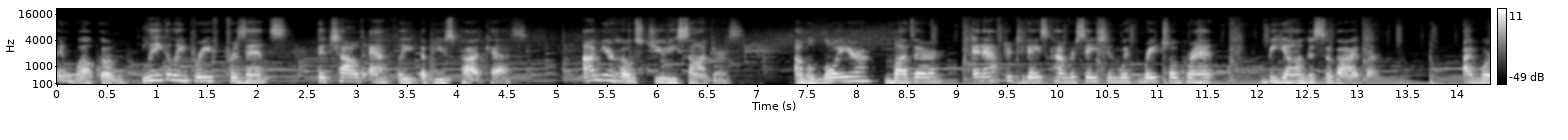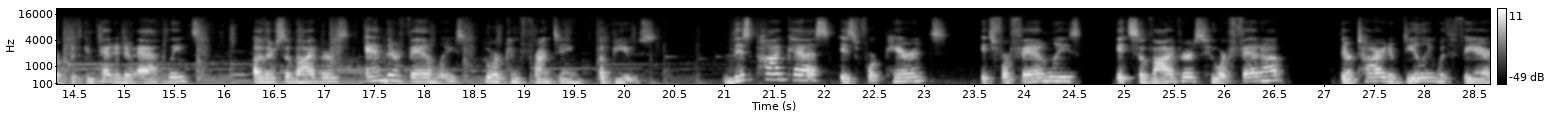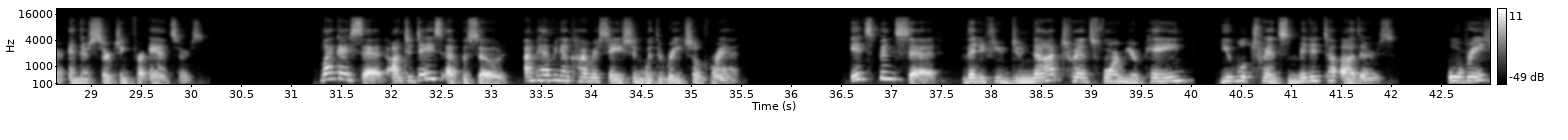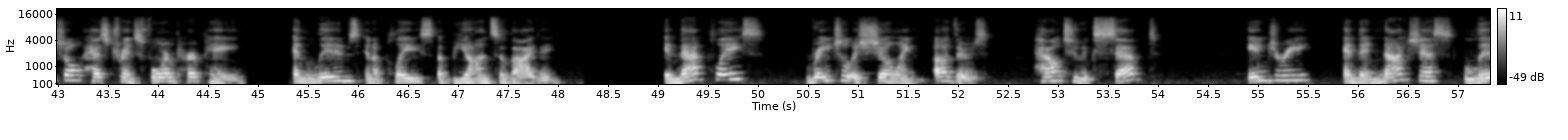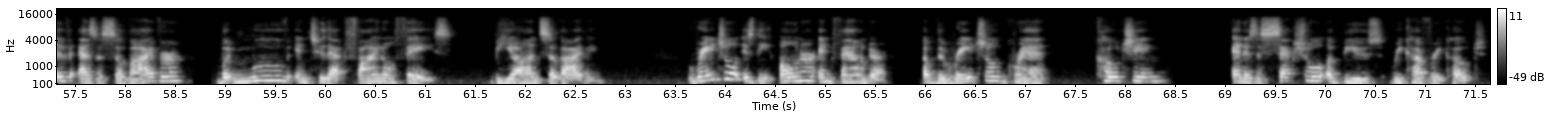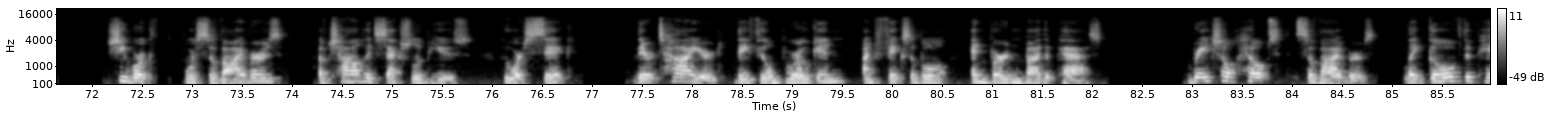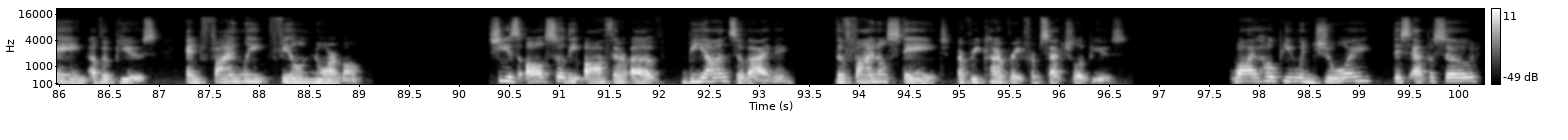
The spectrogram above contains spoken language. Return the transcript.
And welcome. Legally Brief presents the Child Athlete Abuse Podcast. I'm your host, Judy Saunders. I'm a lawyer, mother, and after today's conversation with Rachel Grant, beyond a survivor. I work with competitive athletes, other survivors, and their families who are confronting abuse. This podcast is for parents, it's for families, it's survivors who are fed up, they're tired of dealing with fear, and they're searching for answers. Like I said, on today's episode, I'm having a conversation with Rachel Grant. It's been said that if you do not transform your pain, you will transmit it to others. Well, Rachel has transformed her pain and lives in a place of beyond surviving. In that place, Rachel is showing others how to accept injury and then not just live as a survivor, but move into that final phase beyond surviving. Rachel is the owner and founder of the Rachel Grant Coaching and is a sexual abuse recovery coach. She works for survivors of childhood sexual abuse who are sick, they're tired, they feel broken, unfixable, and burdened by the past. Rachel helps survivors let go of the pain of abuse and finally feel normal. She is also the author of Beyond Surviving, the final stage of recovery from sexual abuse. While I hope you enjoy this episode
